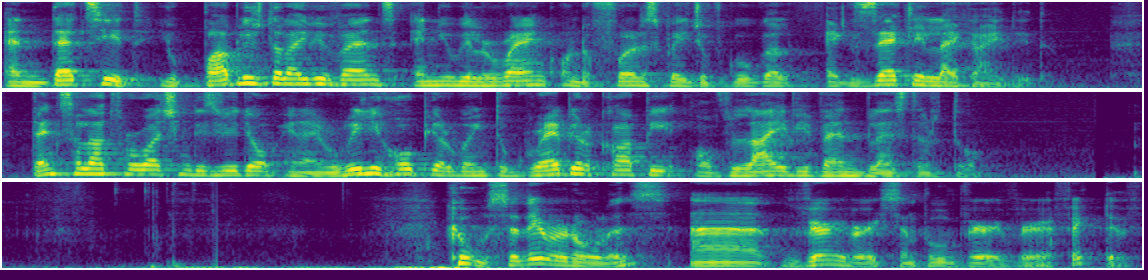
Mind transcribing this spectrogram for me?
and that's it, you publish the live events and you will rank on the first page of Google exactly like I did. Thanks a lot for watching this video and I really hope you're going to grab your copy of Live Event Blaster 2. Cool, so there it all is. Uh, very, very simple, very, very effective.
